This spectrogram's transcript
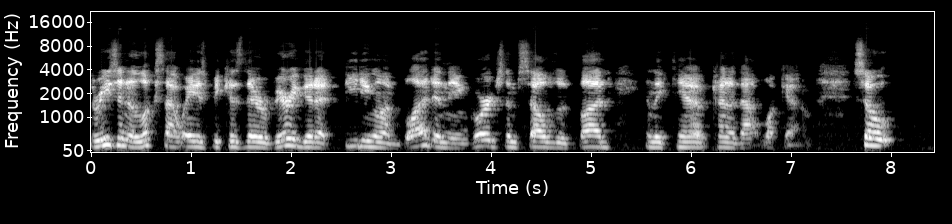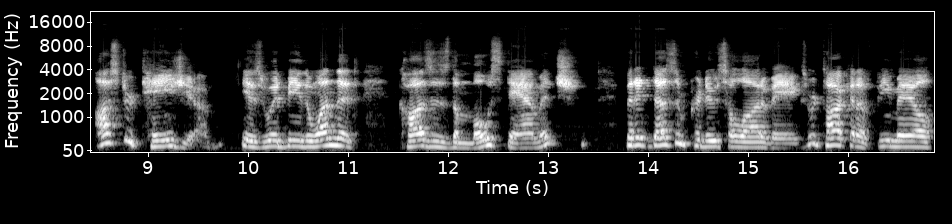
The reason it looks that way is because they're very good at feeding on blood and they engorge themselves with blood and they have kind of that look at them. So Ostertagia is would be the one that causes the most damage, but it doesn't produce a lot of eggs. We're talking a female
